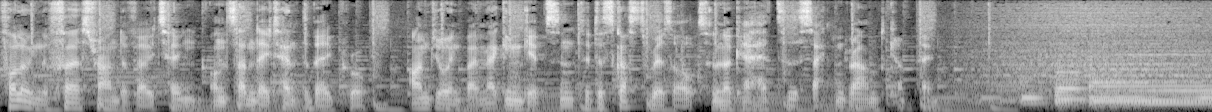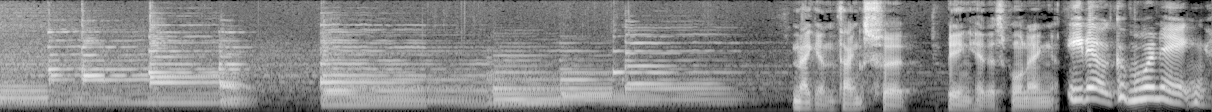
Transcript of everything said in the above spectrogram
Following the first round of voting on Sunday, 10th of April, I'm joined by Megan Gibson to discuss the results and look ahead to the second round campaign. Megan, thanks for being here this morning. Ido, good morning.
